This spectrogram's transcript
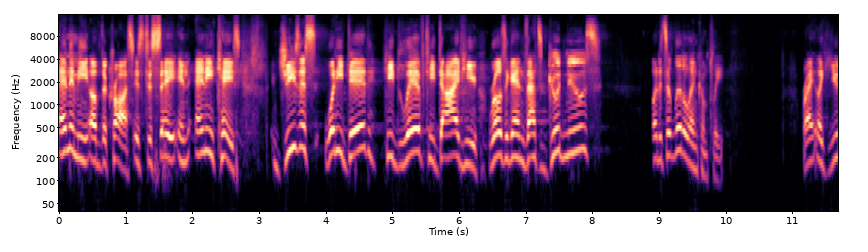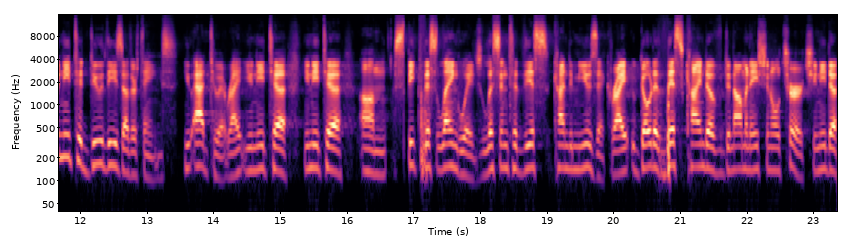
enemy of the cross is to say, in any case, Jesus, what he did, he lived, he died, he rose again. That's good news, but it's a little incomplete, right? Like you need to do these other things. You add to it, right? You need to you need to um, speak this language, listen to this kind of music, right? Go to this kind of denominational church. You need to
